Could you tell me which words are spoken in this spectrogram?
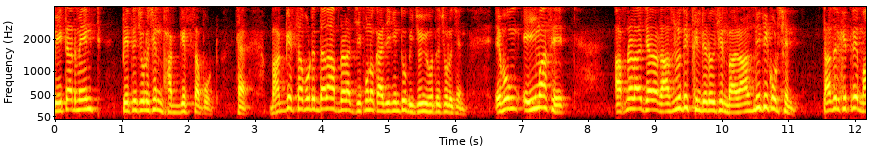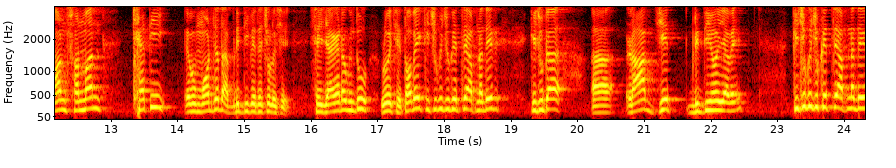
বেটারমেন্ট পেতে চলেছেন ভাগ্যের সাপোর্ট হ্যাঁ ভাগ্যের সাপোর্টের দ্বারা আপনারা যে কোনো কাজে কিন্তু বিজয়ী হতে চলেছেন। এবং এই মাসে আপনারা যারা রাজনৈতিক ফিল্ডে রয়েছেন বা রাজনীতি করছেন, তাদের ক্ষেত্রে মান সম্মান, খ্যাতি এবং মর্যাদা বৃদ্ধি পেতে চলেছে। সেই জায়গাটাও কিন্তু রয়েছে। তবে কিছু কিছু ক্ষেত্রে আপনাদের কিছুটা রাগ, জেদ বৃদ্ধি হয়ে যাবে। কিছু কিছু ক্ষেত্রে আপনাদের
